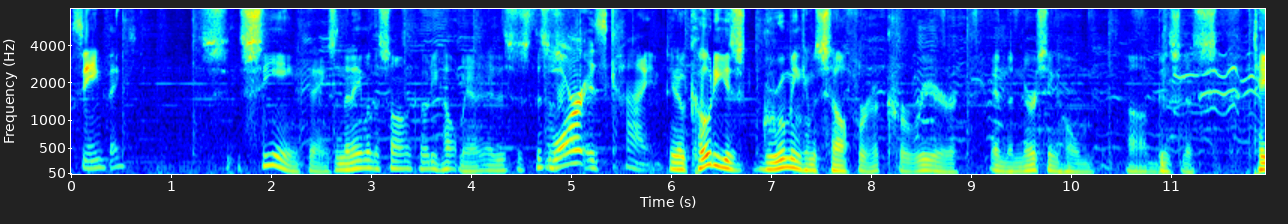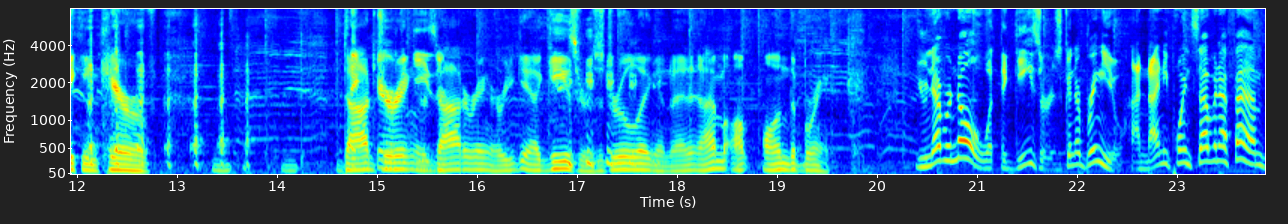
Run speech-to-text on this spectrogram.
Seeing things. s- seeing things. And the name of the song, Cody, help me. This is this is War is kind. You know, Cody is grooming himself for a career in the nursing home uh, business, taking care of dodgering or geezer. doddering or yeah, geezers drooling, and, and I'm on, on the brink. You never know what the geezer is going to bring you on 90.7 FM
